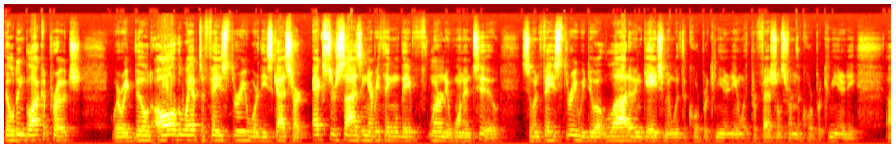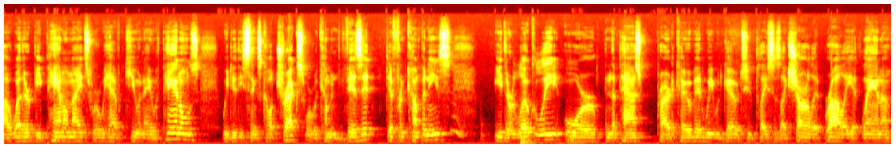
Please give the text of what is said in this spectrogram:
building block approach where we build all the way up to phase three where these guys start exercising everything they've learned in one and two. So in phase three we do a lot of engagement with the corporate community and with professionals from the corporate community. Uh, whether it be panel nights where we have q&a with panels we do these things called treks where we come and visit different companies either locally or in the past prior to covid we would go to places like charlotte raleigh atlanta.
